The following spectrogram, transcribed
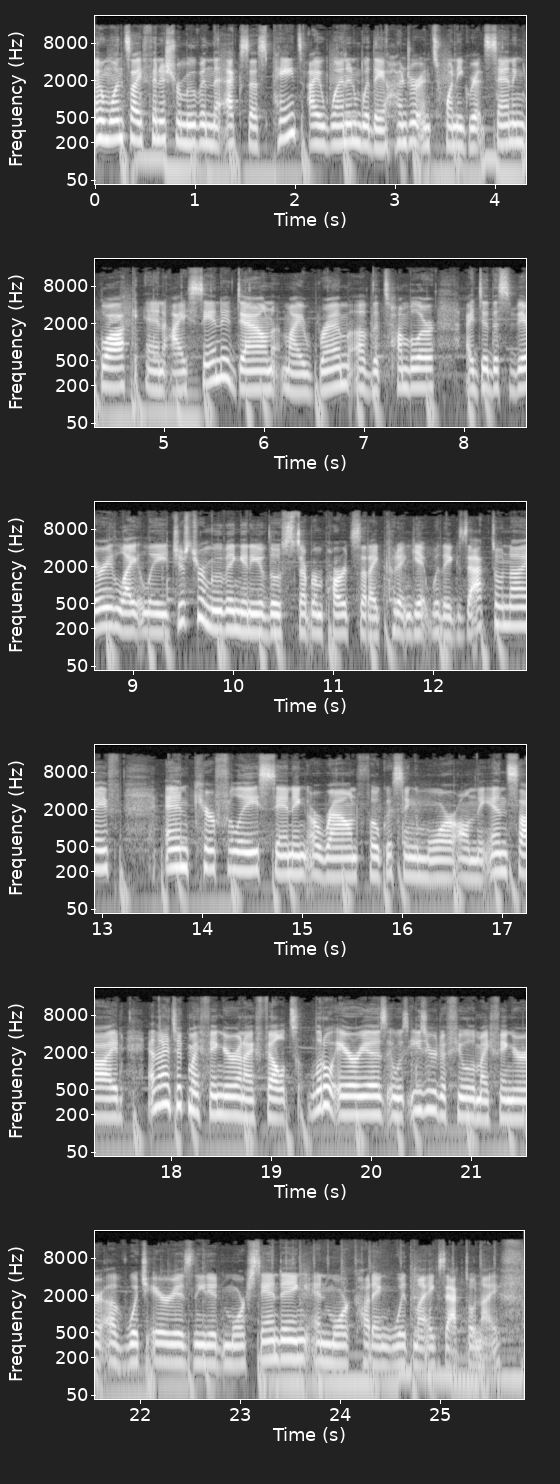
And once I finished removing the excess paint, I went in with a 120 grit sanding block and I sanded down my rim of the tumbler. I did this very lightly, just removing any of those stubborn parts that I couldn't get with the X-Acto knife and carefully sanding around, focusing more on the inside. And then I took my finger and I felt little areas. It was easier to feel with my finger of which areas needed more sanding and more cutting with my X-Acto knife.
